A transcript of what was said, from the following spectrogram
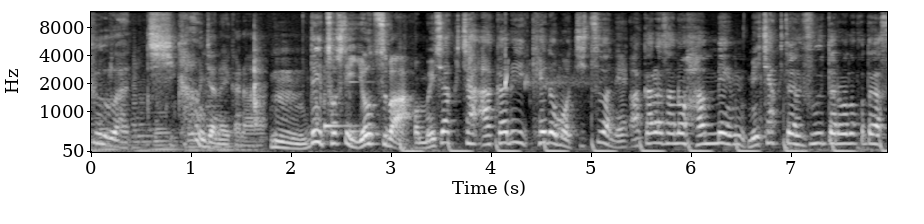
クは違うんじゃないかな。うん。で、そして四つ葉。めちゃくちゃ明るいけども、実はね、明るさの反面、めちゃくちゃ風太郎のことが好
